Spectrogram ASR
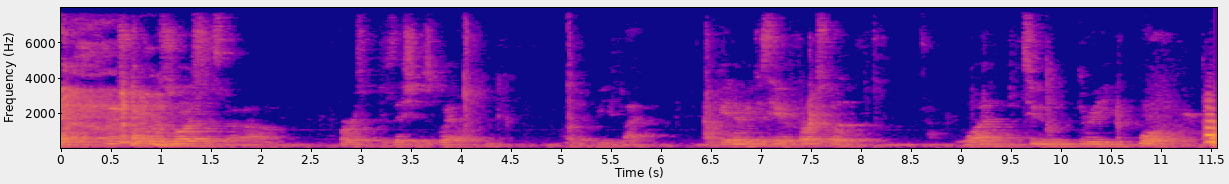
And French yours is the, um, first position as well, on the B flat. Okay, let me just hear the first note. One, two, three, four. Okay,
